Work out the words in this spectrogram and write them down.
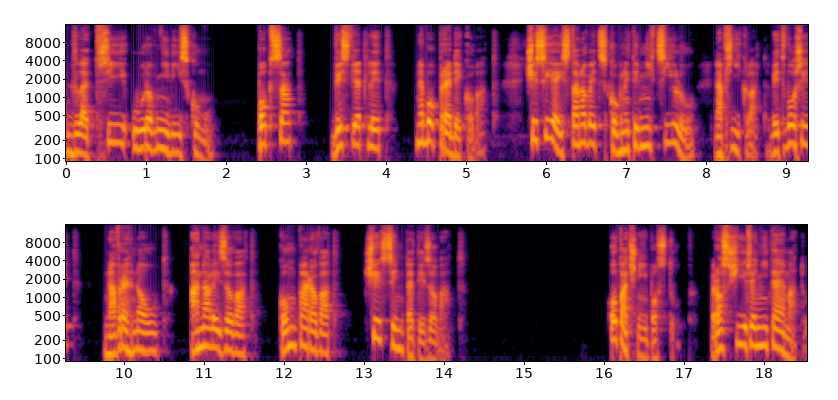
dle tří úrovní výzkumu. Popsat, vysvětlit nebo predikovat, či si jej stanovit z kognitivních cílů, například vytvořit, navrhnout, analyzovat, komparovat či syntetizovat. Opačný postup. Rozšíření tématu.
